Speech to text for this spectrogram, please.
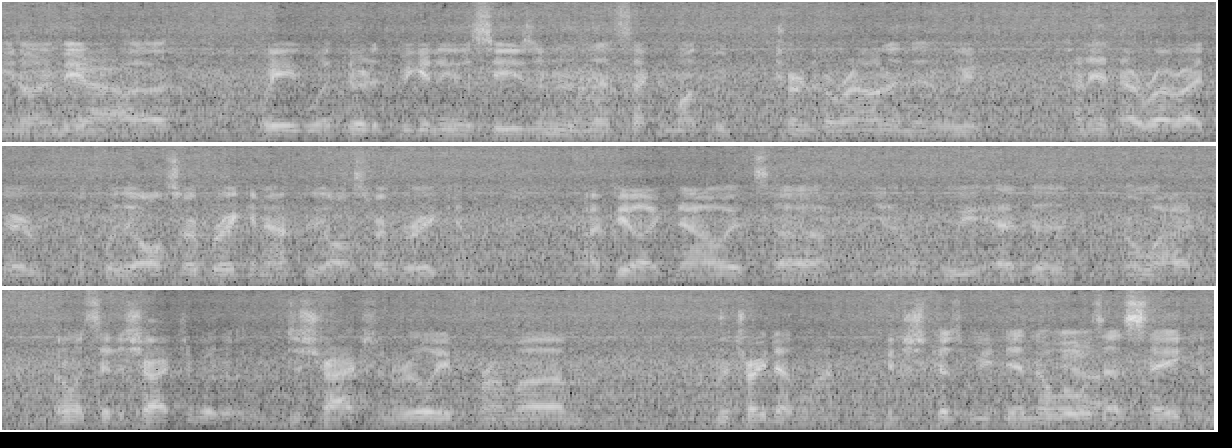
You know what I mean? Yeah. Uh, we went through it at the beginning of the season, and that second month we turned it around, and then we kind of hit that rut right there before the All Star break and after the All Star break. And I feel like now it's uh, you know we had the I don't, I don't want to say distraction, but distraction really from um, the trade deadline, just because we didn't know what yeah. was at stake. And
